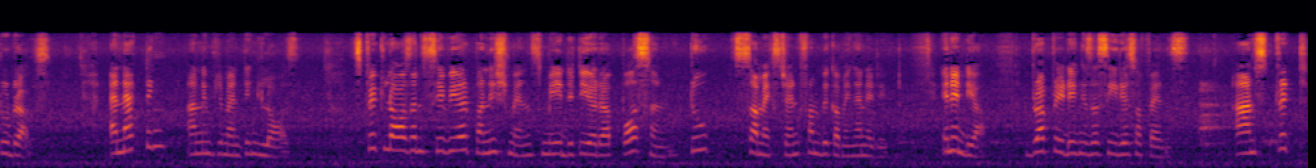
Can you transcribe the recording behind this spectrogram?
to drugs. Enacting and implementing laws. Strict laws and severe punishments may deter a person to some extent from becoming an addict. In India, drug trading is a serious offense, and strict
